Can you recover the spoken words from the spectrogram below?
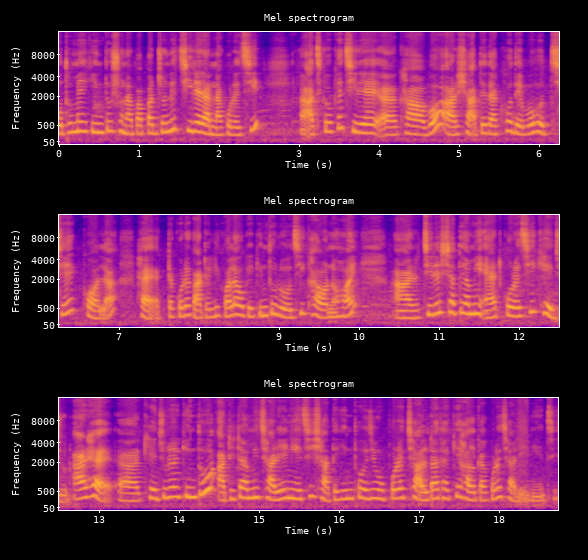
প্রথমেই কিন্তু সোনা পাপার জন্য চিড়ে রান্না করেছি। আজকে ওকে চিড়ে খাওয়াবো। আর সাথে দেখো দেবো হচ্ছে কলা। হ্যাঁ একটা করে কাটালি কলা, ওকে কিন্তু রোজই খাওয়ানো হয়। আর চিড়ের সাথে আমি অ্যাড করেছি খেজুর। আর হ্যাঁ খেজুরের কিন্তু আটিটা আমি ছাড়িয়ে নিয়েছি। সাথে কিন্তু ওই যে উপরের ছালটা থাকে, হালকা করে ছাড়িয়ে নিয়েছি।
